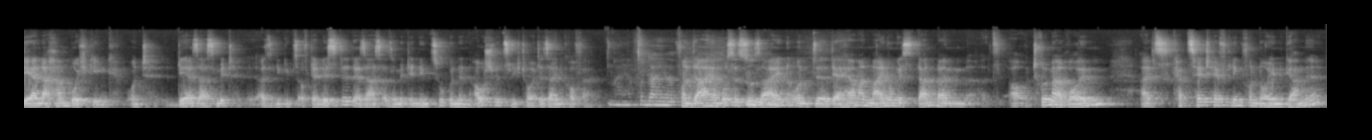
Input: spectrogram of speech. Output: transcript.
der nach Hamburg ging und der saß mit, also den gibt es auf der Liste, der saß also mit in dem Zug und in Auschwitz liegt heute sein Koffer. Naja, von daher. Von daher muss es so mhm. sein und äh, der Hermann Meinung ist dann beim äh, Trümmerräumen als KZ-Häftling von Neuengamme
